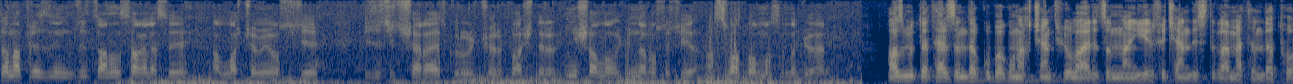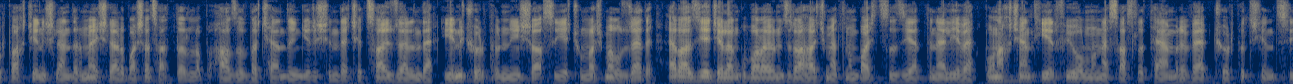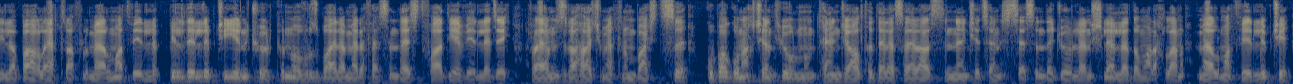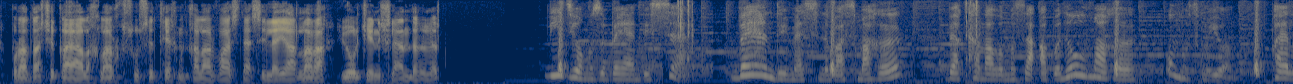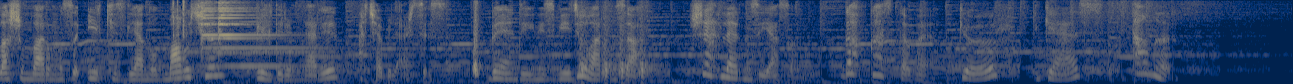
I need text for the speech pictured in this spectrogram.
cənab prezidentimizi canını sağ eləsin. Allah kömək olsun ki, biz üçün şərait qurur, körpü açdırır. İnşallah o günlər olsa ki, asfalt olmasını da görərik. Az müddət ərzində Quba Qonaq kənd yol ayrıcından Yerfi kəndi istiqamətində torpaq genişləndirmə işləri başa çatdırılıb. Hazırda kəndin girişindəki çay üzərində yeni körpünün inşası yekunlaşmaq üzrədir. Əraziyə gələn Quba rayon icra hakimiyyətinin başçısı Ziyəddin Əliyevə Qonaq kənd Yerfi yolunun əsaslı təmiri və körpü tikintisi ilə bağlı ətraflı məlumat verilib. Bildirilib ki, yeni körpü Novruz bayramı ərəfəsində istifadəyə veriləcək. Rayon icra hakimiyyətinin başçısı Quba Qonaq kənd yolunun Təngəaltı dərəsi ərazisindən keçən hissəsində görülən işlərlə də maraqlanıb. Məlumat verilib ki, buradakı qayalıqlar xüsusi texnikalar vasitəsilə yarılaraq yol genişləndirilir. Videomuzu bəyəndinizsə, bəyən düyməsini basmağı və kanalımıza abunə olmağı unutmayın. Paylaşımlarımızı ilk izləyən olmaq üçün bildirimləri aça bilərsiniz. Bəyəndiyiniz videolarımıza şərhlərinizi yazın. Qafqaz TV gör, gəz, tanı.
